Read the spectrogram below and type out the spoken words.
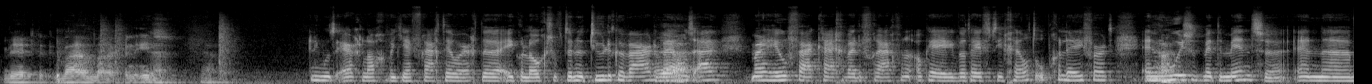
werkelijk waarmaken is. Ja, ja. En ik moet erg lachen, want jij vraagt heel erg de ecologische of de natuurlijke waarde bij ons uit. Maar heel vaak krijgen wij de vraag van, oké, wat heeft die geld opgeleverd? En Ja. hoe is het met de mensen? En ehm,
